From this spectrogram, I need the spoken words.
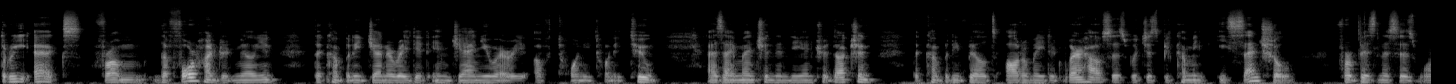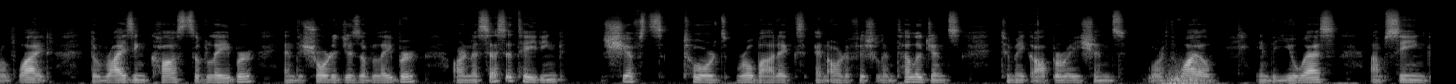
3x from the 400 million the company generated in January of 2022. As I mentioned in the introduction, the company builds automated warehouses, which is becoming essential for businesses worldwide. The rising costs of labor and the shortages of labor are necessitating shifts towards robotics and artificial intelligence to make operations worthwhile. In the US, I'm seeing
